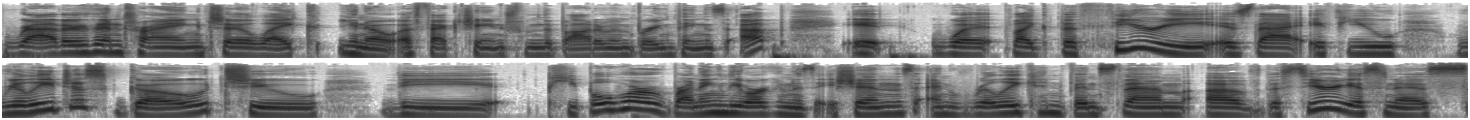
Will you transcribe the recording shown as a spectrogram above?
rather than trying to like you know affect change from the bottom and bring things up, it what like the theory is that if you really just go to the people who are running the organizations and really convince them of the seriousness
